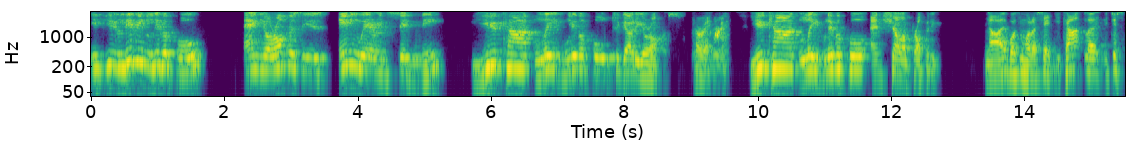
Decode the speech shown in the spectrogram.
If you live in Liverpool and your office is anywhere in Sydney, you can't leave Liverpool to go to your office. Correct. You can't leave Liverpool and show a property. No, it wasn't what I said. You can't le- just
